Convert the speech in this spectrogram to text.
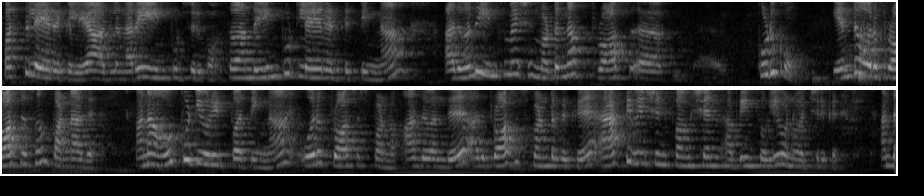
ஃபஸ்ட் லேயர் இருக்கு இல்லையா? அதில் நிறைய இன்புட்ஸ் இருக்கும். ஸோ அந்த இன்புட் லேயர் எடுத்துக்கிட்டிங்கன்னா அது வந்து இன்ஃபர்மேஷன் மட்டும்தான் ப்ராஸ் கொடுக்கும். எந்த ஒரு ப்ராசஸும் பண்ணாது. ஆனால் அவுட்புட் யூனிட் பார்த்தீங்கன்னா ஒரு ப்ராசஸ் பண்ணும். அது வந்து அது ப்ராசஸ் பண்ணுறதுக்கு ஆக்டிவேஷன் ஃபங்க்ஷன் அப்படின்னு சொல்லி ஒன்று வச்சுருக்கு. அந்த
